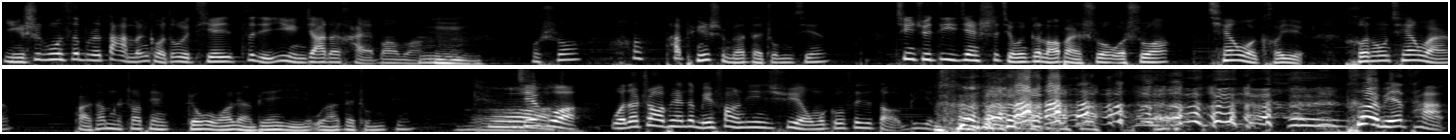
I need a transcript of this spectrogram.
影视公司，不是大门口都会贴自己艺人家的海报吗？嗯，我说，哼，他凭什么要在中间？进去第一件事情，我跟老板说，我说签我可以，合同签完，把他们的照片给我往两边移，我要在中间。哇结果我的照片都没放进去，我们公司就倒闭了，特别惨。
